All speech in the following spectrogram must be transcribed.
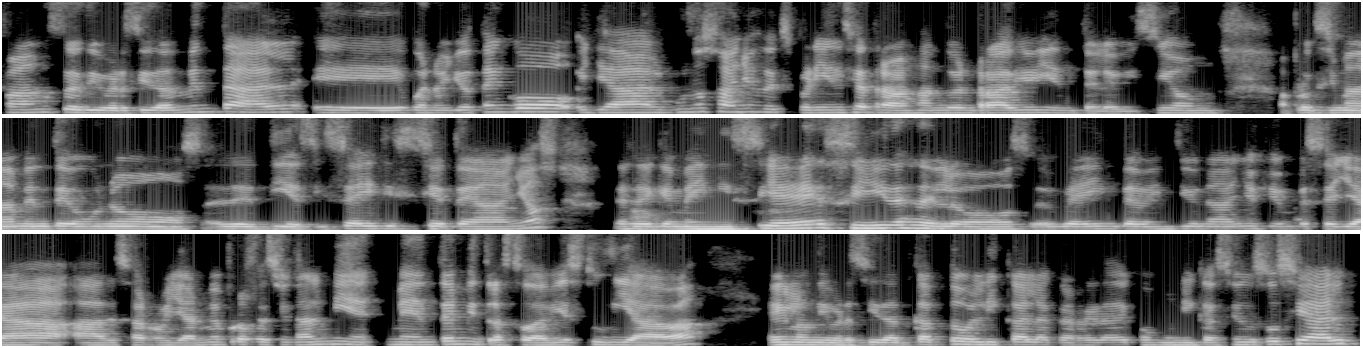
fans de diversidad mental. Eh, bueno, yo tengo ya algunos años de experiencia trabajando en radio y en televisión, aproximadamente unos 16, eh, 17 años, desde que me inicié, sí, desde los 20, 21 años yo empecé ya a desarrollarme profesionalmente mientras todavía estudiaba en la Universidad Católica, la carrera de comunicación social.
